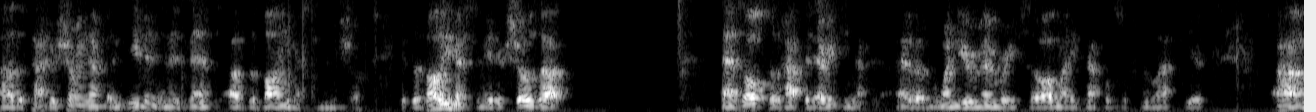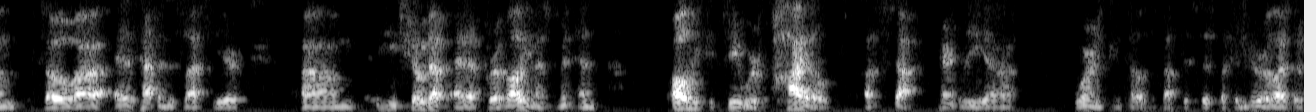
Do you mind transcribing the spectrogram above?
uh, the packer showing up and even in advance of the volume estimator show. If the volume estimator shows up, as also happened, everything I have a one-year memory, so all my examples are from last year. Um, so uh, as happened this last year, um, he showed up at a, for a volume estimate, and all he could see were piles of stuff. Apparently, uh, Warren can tell us about this. There's like a neurological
